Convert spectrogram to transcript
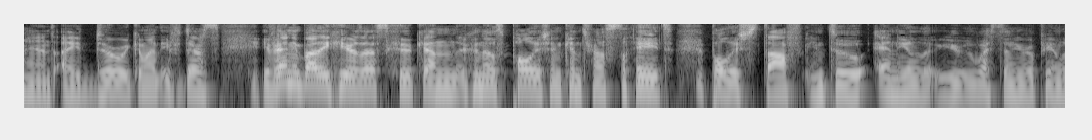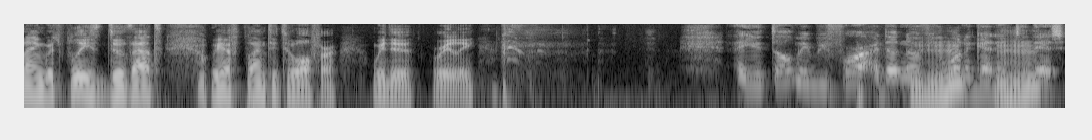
And I do recommend if there's if anybody hears us who can who knows Polish and can translate Polish stuff into any Western European language, please do that. We have plenty to offer. We do really. And you told me before, I don't know mm-hmm, if you want to get mm-hmm. into this,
